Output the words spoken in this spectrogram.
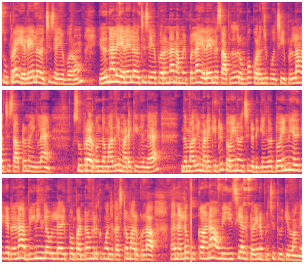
சூப்பராக இலையில வச்சு செய்ய போகிறோம் எதனால இலையில வச்சு செய்ய போகிறோன்னா நம்ம இப்போல்லாம் இலையில சாப்பிட்றது ரொம்ப குறைஞ்சி போச்சு. இப்படிலாம் வச்சு சாப்பிட்டோன்னு வைங்களேன். சூப்பராக இருக்கும். இந்த மாதிரி மடக்கிக்கோங்க. இந்த மாதிரி மடக்கிட்டு டொயினை வச்சு கட்டிக்கோங்க. டொயின் எதுக்கு கட்டுறேன்னா பிகினிங்கில் உள்ள இப்போ பண்ணுறவங்களுக்கு கொஞ்சம் கஷ்டமாக இருக்கும்ல. அது நல்லா குக் அவங்க ஈஸியாக அந்த டொயினை பிடிச்சி தூக்கிடுவாங்க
